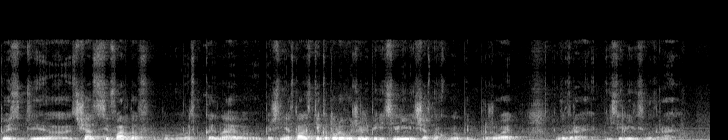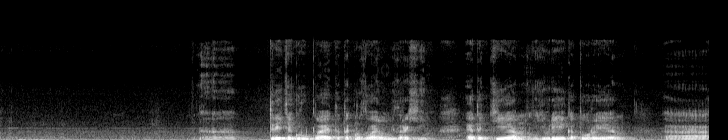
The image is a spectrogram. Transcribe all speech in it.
То есть сейчас сефардов, насколько я знаю, почти не осталось. Те, которые выжили, переселились, сейчас проживают в Израиле, переселились в Израиль. Третья группа это так называемый Мизрахим. Это те евреи, которые э,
